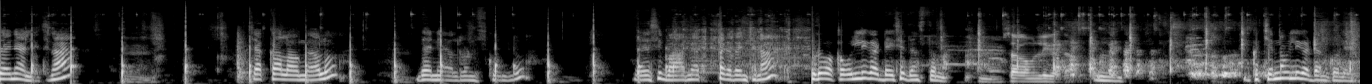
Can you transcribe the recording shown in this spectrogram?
ధనియాలు వేసిన. చెక్క లవంగాలు ధనియాలు రెండు స్పూన్లు వేసి బాగా మెత్తగా దంచిన. ఇప్పుడు ఒక ఉల్లిగడ్డ వేసి దంచుతున్నా. సగం ఉల్లిగడ్డ. ఒక చిన్న ఉల్లిగడ్డ అనుకోలేదు.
